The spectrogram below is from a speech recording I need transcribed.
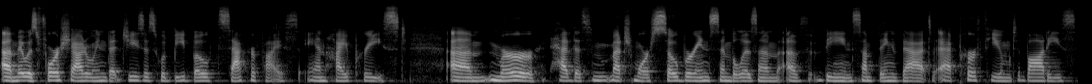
um, it was foreshadowing that jesus would be both sacrifice and high priest Um, myrrh had this much more sobering symbolism of being something that uh, perfumed bodies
